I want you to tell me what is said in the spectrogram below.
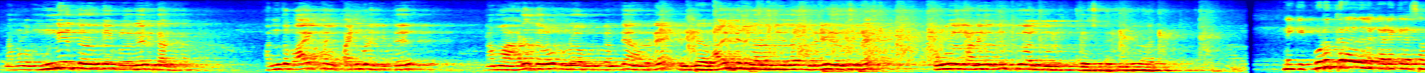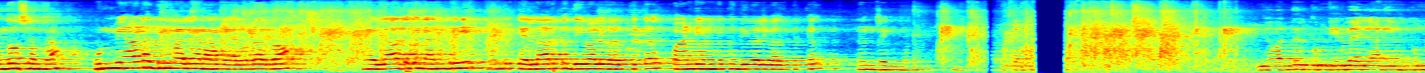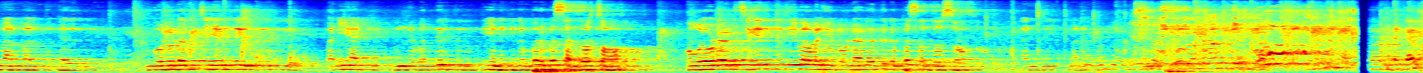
நம்மளை முன்னேற்றுறதுக்கு இவ்வளோ பேர் இருக்காங்க. அந்த வாய்ப்பை நம்ம பயன்படுத்திக்கிட்டு நம்ம அடுத்த தடவை உங்களுக்கு வந்து அவரை இந்த வாய்ப்பு வரவங்க நிறைய வச்சுக்கிறேன் உங்களுக்கு அனைவருக்கும் தீபாவளி வச்சுக்கிறேன் இன்னைக்கு கொடுக்கறதுல கிடைக்கிற சந்தோஷம் தான் உண்மையான தீபாவளியாக நாங்கள் உணர்றோம். எல்லாத்துக்கும் நன்றி. வந்திருக்க எல்லாருக்கும் தீபாவளி வாழ்த்துக்கள். பாண்டியனுக்கும் தீபாவளி வாழ்த்துக்கள். நன்றிங்கம்மா. இங்கே வந்திருக்கும் நிர்வாகி அனைவருக்கும் நான் வாழ்த்துக்கள். உங்களுடன் சேர்ந்து பணியாற்றி இங்கே வந்திருக்கிறதுக்கு எனக்கு ரொம்ப ரொம்ப சந்தோஷம். உங்களோட சேர்ந்து தீபாவளியை கொண்டாடுறது ரொம்ப சந்தோஷம். நன்றி. வணக்கம். வாழ்த்துக்கள்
